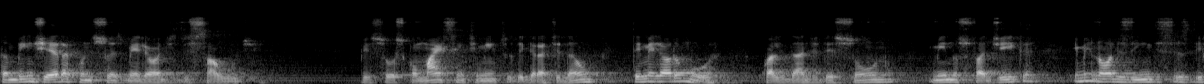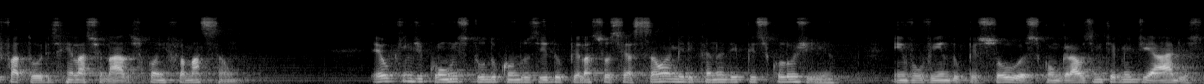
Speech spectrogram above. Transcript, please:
também gera condições melhores de saúde. Pessoas com mais sentimentos de gratidão têm melhor humor, qualidade de sono, menos fadiga e menores índices de fatores relacionados com a inflamação. É o que indicou um estudo conduzido pela Associação Americana de Psicologia, envolvendo pessoas com graus intermediários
